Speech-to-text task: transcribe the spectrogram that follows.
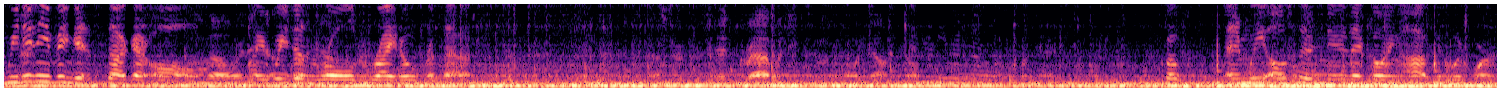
We didn't even get stuck at all. No, we didn't like we just rolled right over that. That's true. 'cause You had gravity. It was going I don't even know. But and we also knew that going up it would work.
